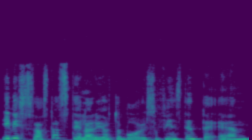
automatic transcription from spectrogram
i vissa stadsdelar i Göteborg så finns det inte en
